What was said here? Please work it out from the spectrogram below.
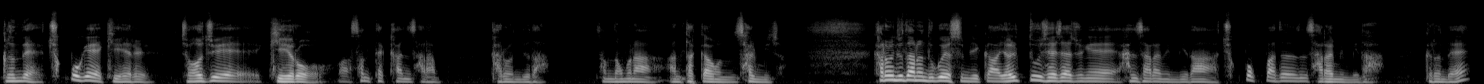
그런데 축복의 기회를 저주의 기회로 선택한 사람, 가론 유다. 참 너무나 안타까운 삶이죠. 가론 유다는 누구였습니까? 열두 제자 중에 한 사람입니다. 축복받은 사람입니다. 그런데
